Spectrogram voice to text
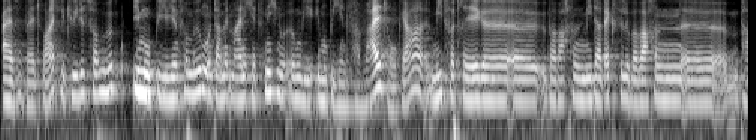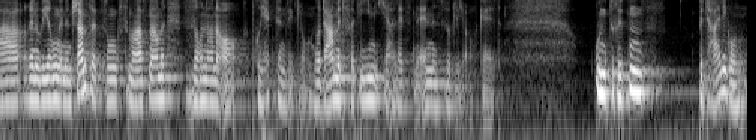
Also weltweit liquides Vermögen, Immobilienvermögen und damit meine ich jetzt nicht nur irgendwie Immobilienverwaltung, ja, Mietverträge äh, überwachen, Mieterwechsel überwachen, äh, ein paar Renovierungen in Instandsetzungsmaßnahmen, sondern auch Projektentwicklung. Nur damit verdiene ich ja letzten Endes wirklich auch Geld. Und drittens Beteiligung,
